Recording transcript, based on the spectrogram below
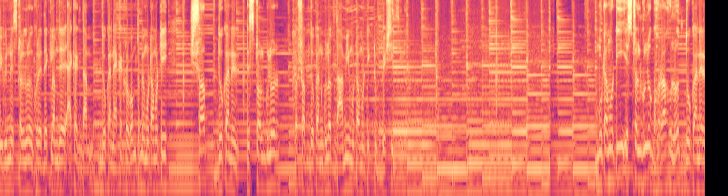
বিভিন্ন স্টলগুলো ঘুরে দেখলাম যে এক এক দাম, দোকান এক এক রকম। তবে মোটামুটি সব দোকানের স্টলগুলোর বা সব দোকানগুলোর দামই মোটামুটি একটু বেশি ছিল। মোটামুটি স্টলগুলো ঘোরা হলো, দোকানের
